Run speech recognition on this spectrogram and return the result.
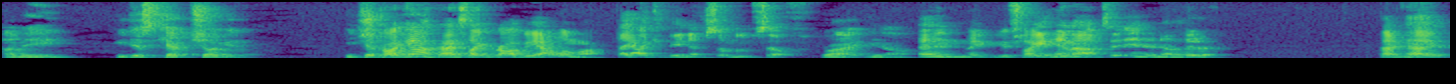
I mean, he just kept chugging. He kept Striking out guys like Robbie Alomar, they like to be an episode of themselves. Right, you know. And like you're striking him out to end a no hitter. That guy,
